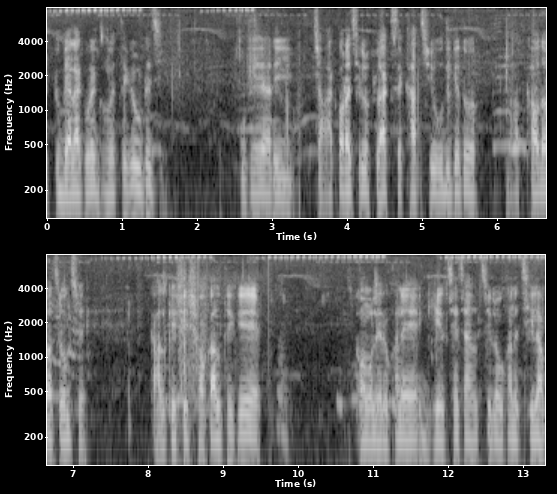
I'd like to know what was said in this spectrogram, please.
একটু বেলা করে ঘুমের থেকে উঠেছি। উঠে আর এই চা করা ছিল ফ্লাক্সে খাচ্ছি ওদিকে তো ভাত খাওয়া দাওয়া চলছে। কালকে সেই সকাল থেকে কমলের ওখানে ঘের ছেঁচা হচ্ছিল ওখানে ছিলাম।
